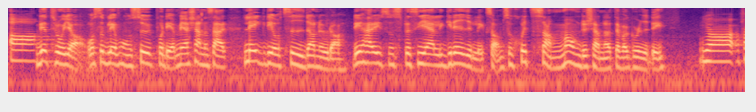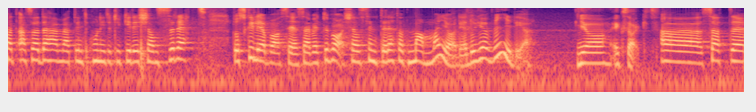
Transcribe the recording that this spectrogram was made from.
Ja, Det tror jag. Och så blev hon sur på det. Men jag känner så här, lägg det åt sidan nu då. Det här är ju en speciell grej liksom. Så skitsamma om du känner att det var greedy. ja, för att alltså det här med att hon inte tycker det känns rätt. Då skulle jag bara säga så här, vet du vad, känns det inte rätt att mamma gör det, då gör vi det. Ja, exakt. Eh, så att eh,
